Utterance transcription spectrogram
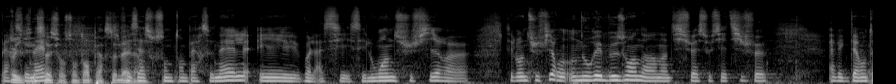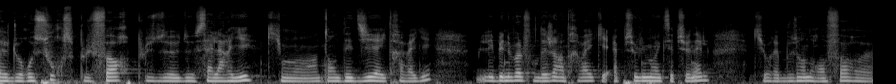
personnelles. Oui, il fait ça sur son temps personnel. Il fait ça sur son temps personnel. Et voilà, c'est loin de suffire. c'est loin de suffire. On, aurait besoin d'un tissu associatif avec davantage de ressources, plus fort, plus de, salariés qui ont un temps dédié à y travailler. Les bénévoles font déjà un travail qui est absolument exceptionnel, qui aurait besoin de renforts euh,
